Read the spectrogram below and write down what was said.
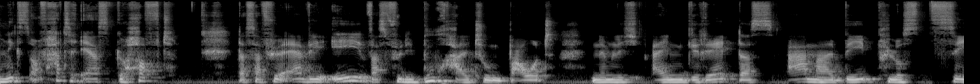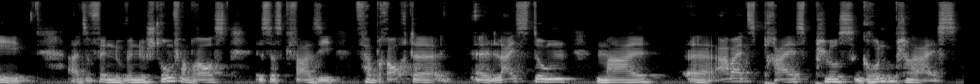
Nixdorf hatte erst gehofft, dass er für RWE was für die Buchhaltung baut, nämlich ein Gerät, das A mal B plus C. Also wenn du, wenn du Strom verbrauchst, ist es quasi verbrauchte äh, Leistung mal äh, Arbeitspreis plus Grundpreis.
